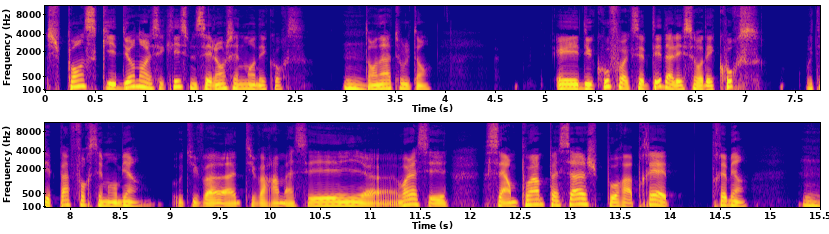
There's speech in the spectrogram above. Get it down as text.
je pense ce qui est dur dans le cyclisme, c'est l'enchaînement des courses. Hmm. T'en as tout le temps. Et du coup, faut accepter d'aller sur des courses où t'es pas forcément bien, où tu vas, tu vas ramasser. euh, voilà, c'est c'est un point de passage pour après être très bien. Hmm.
